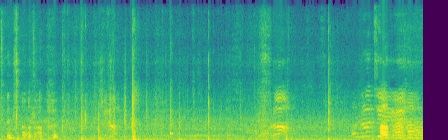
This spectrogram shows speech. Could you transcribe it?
던져. 아웃.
